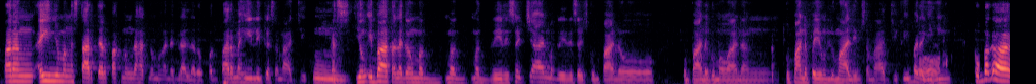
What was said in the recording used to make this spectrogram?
parang ayun yung mga starter pack ng lahat ng mga naglalaro. Pag para mahilig ka sa Magic. Hmm. Kasi yung iba talagang mag, mag, magre-research yan, magre-research kung paano kung paano gumawa ng kung paano pa yung lumalim sa Magic. Yung iba Oo. nagiging kumbaga,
